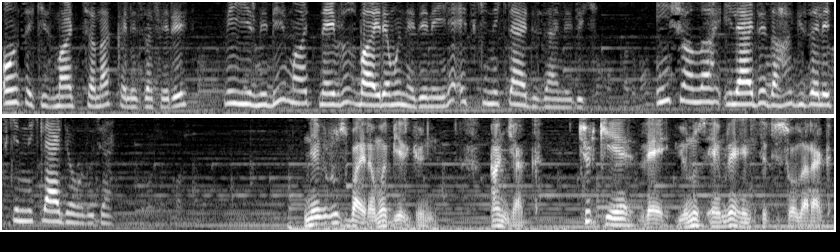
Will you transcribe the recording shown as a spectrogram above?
18 Mart Çanakkale Zaferi ve 21 Mart Nevruz Bayramı nedeniyle etkinlikler düzenledik. İnşallah ileride daha güzel etkinlikler de olacak. Nevruz bayramı bir gün. Ancak Türkiye ve Yunus Emre Enstitüsü olarak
